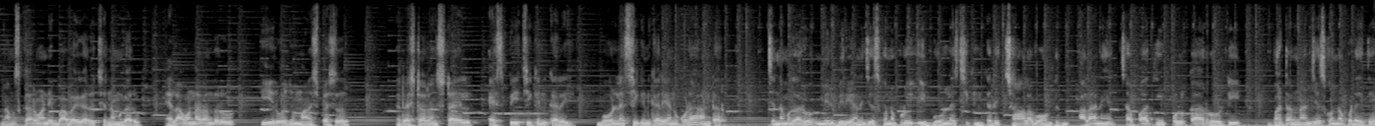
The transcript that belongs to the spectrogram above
నమస్కారం అండి బాబాయ్ గారు చిన్నమ్మ గారు. ఎలా ఉన్నారు అందరూ? ఈరోజు మన special restaurant style SP chicken curry boneless chicken curry అని కూడా అంటారు. చిన్నమ్మ గారు మీరు బిర్యానీ చేసుకున్నప్పుడు ఈ బోన్లెస్ చికెన్ కర్రీ చాలా బాగుంటుంది. అలానే చపాతీ పుల్కా రోటీ బటర్ నాన్ చేసుకున్నప్పుడైతే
